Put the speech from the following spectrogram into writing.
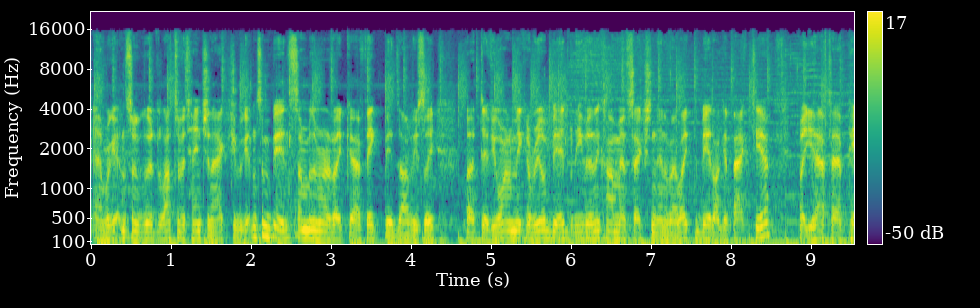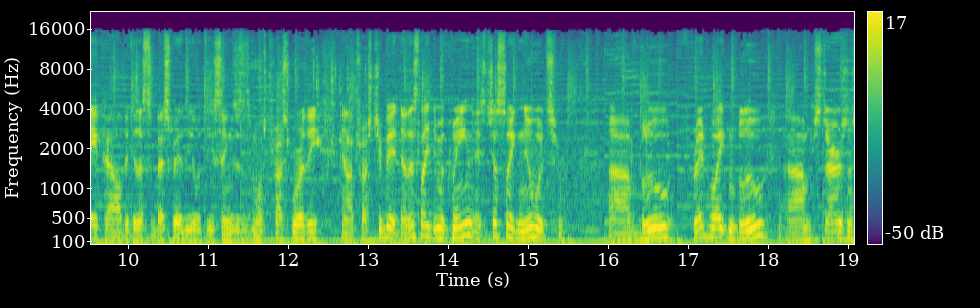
And we're getting some good, lots of attention actually. We're getting some bids. Some of them are like uh, fake bids, obviously. But if you want to make a real bid, leave it in the comment section. And if I like the bid, I'll get back to you. But you have to have PayPal because that's the best way to deal with these things. It's the most trustworthy, and I'll trust your bid. Now this Lightning McQueen is just like new. It's uh, blue, red, white, and blue um, stars and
